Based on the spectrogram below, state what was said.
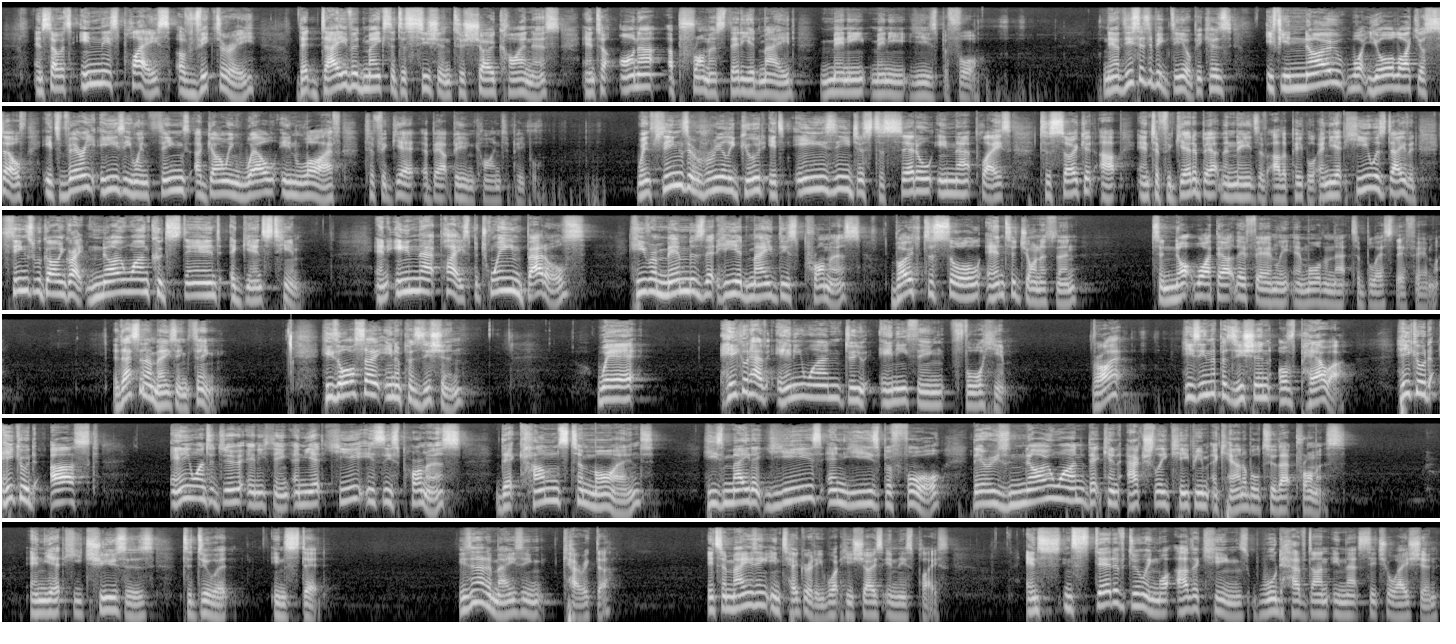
And so it's in this place of victory that David makes a decision to show kindness and to honour a promise that he had made many, many years before. Now, this is a big deal because if you know what you're like yourself, it's very easy when things are going well in life to forget about being kind to people. When things are really good, it's easy just to settle in that place, to soak it up, and to forget about the needs of other people. And yet, here was David. Things were going great. No one could stand against him. And in that place, between battles, he remembers that he had made this promise both to Saul and to Jonathan to not wipe out their family, and more than that, to bless their family. That's an amazing thing. He's also in a position where he could have anyone do anything for him, right? He's in the position of power. He could, he could ask anyone to do anything, and yet here is this promise that comes to mind. He's made it years and years before, there is no one that can actually keep him accountable to that promise. And yet he chooses to do it instead. Isn't that amazing character? It's amazing integrity what he shows in this place. And instead of doing what other kings would have done in that situation,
